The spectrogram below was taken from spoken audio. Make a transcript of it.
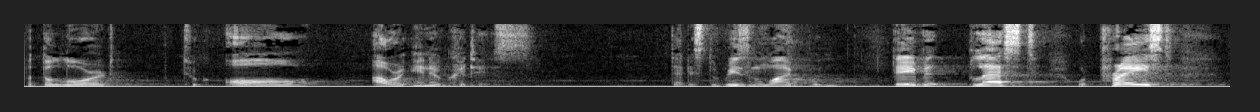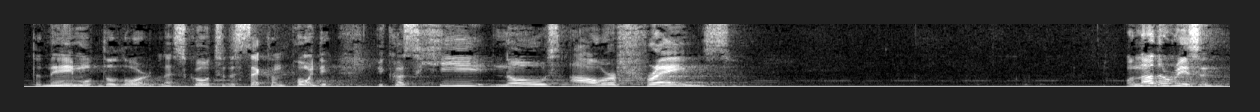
But the Lord took all our iniquities. That is the reason why David blessed or praised the name of the Lord. Let's go to the second point because he knows our frames. Another reason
